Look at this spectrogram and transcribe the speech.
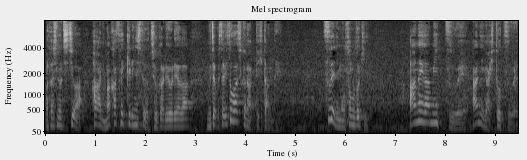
私の父は母に任せっきりにしてた中華料理屋がむちゃくちゃ忙しくなってきたんですでにもうその時姉が3つ上兄が1つ上で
